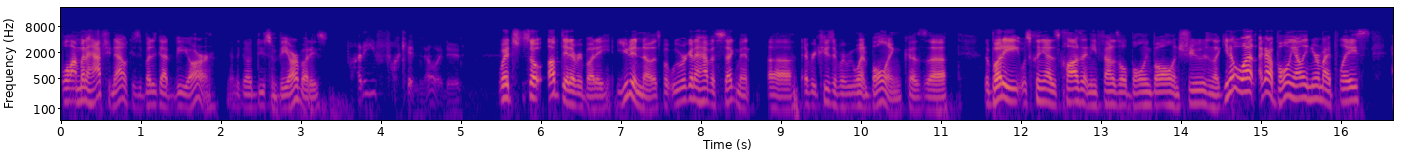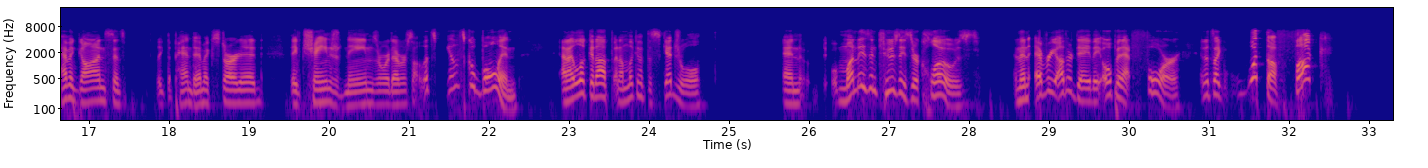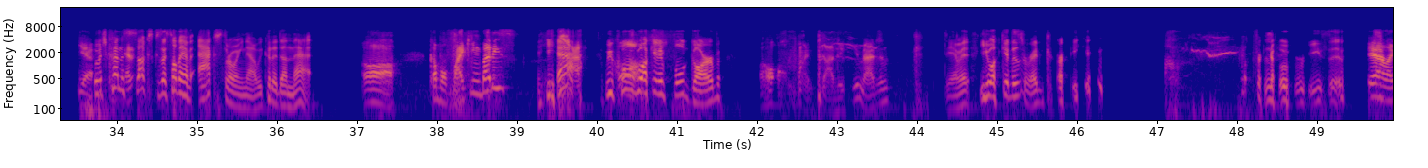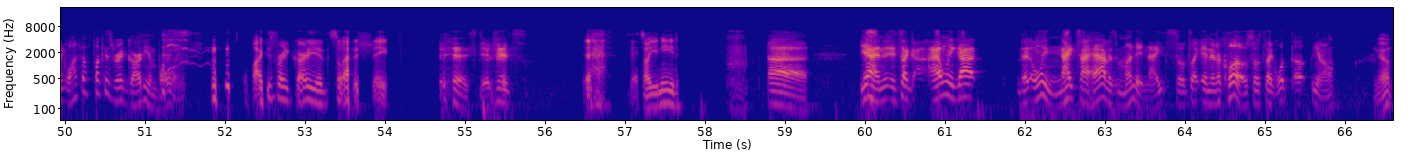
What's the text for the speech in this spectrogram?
well I'm gonna have to now because buddy's got VR gotta go do some VR buddies How do you fucking know it, dude? which so update everybody you didn't know this but we were gonna have a segment uh every Tuesday where we went bowling because uh the buddy was cleaning out his closet and he found his old bowling ball and shoes and like you know what I got a bowling alley near my place haven't gone since like the pandemic started they've changed names or whatever. So let's yeah, let's go bowling. And I look it up and I'm looking at the schedule, and Mondays and Tuesdays they're closed, and then every other day they open at four, and it's like what the fuck? Yeah. Which kind of sucks because I saw they have axe throwing now. We could have done that. Oh, couple Viking buddies. Yeah, we could Oh. walk in in full garb. Oh, my god, dude, can you imagine? Damn it, you walk in as a Red Guardian for no reason. Yeah, like why the fuck is Red Guardian bowling? Why is Red Guardian so out of shape? Still. That's all you need. Uh, yeah, and it's like I only got the only nights I have is Monday nights, so it's like and they're closed, so it's like what the you know. Yep.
